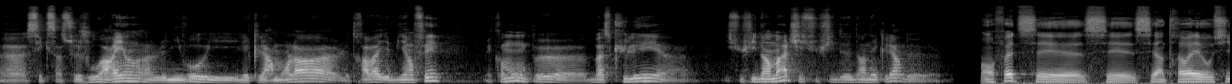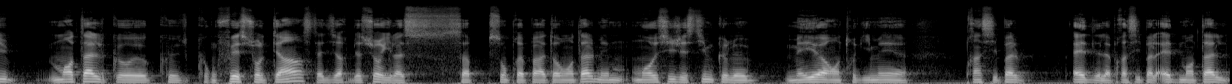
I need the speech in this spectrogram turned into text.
euh, c'est que ça se joue à rien. Le niveau, il, est clairement là, le travail est bien fait. Mais comment on peut euh, basculer Il suffit d'un match, il suffit d'un éclair de... En fait, c'est un travail aussi mental qu'on que, qu'on fait sur le terrain. C'est-à-dire, bien sûr, il a sa, son préparateur mental, mais moi aussi, j'estime que le meilleur, entre guillemets, principal aide, la principale aide mentale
